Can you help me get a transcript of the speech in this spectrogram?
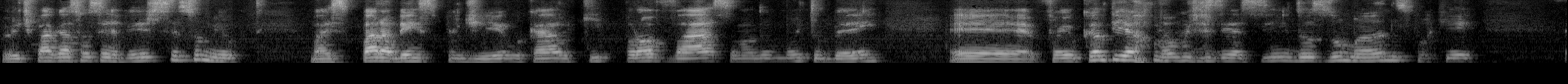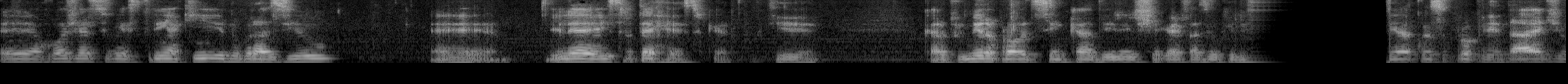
Eu ia te pagar a sua cerveja, você sumiu. Mas parabéns pro Diego, cara, que provaça, mandou muito bem é, foi o campeão, vamos dizer assim, dos humanos, porque é, o Rogério Silvestrin aqui no Brasil, é, ele é extraterrestre, cara, porque, cara, a primeira prova de 100K dele, ele chegar e fazer o que ele fez com essa propriedade,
